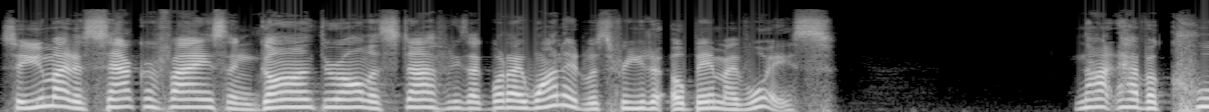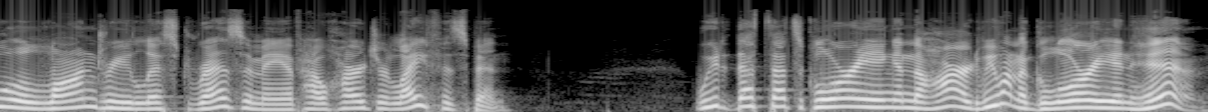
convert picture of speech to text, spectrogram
So you might have sacrificed and gone through all the stuff. And he's like, What I wanted was for you to obey my voice, not have a cool laundry list resume of how hard your life has been. We, that, that's glorying in the hard. We want to glory in him.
